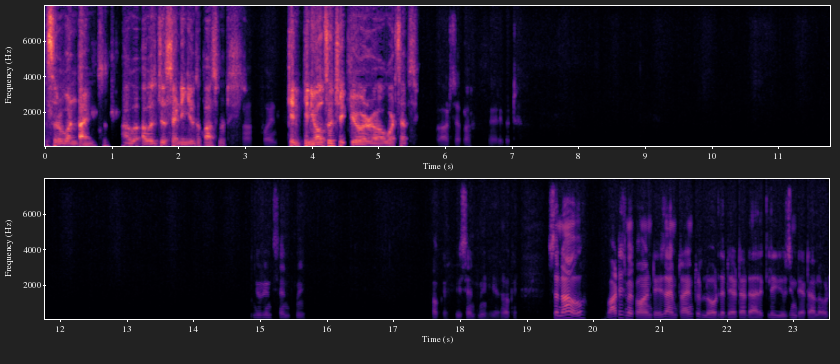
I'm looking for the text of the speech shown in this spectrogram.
Sir, one time, sir. I, I was just sending you the password. ah fine Can Can you also check your uh, WhatsApps? whatsapp ah very good you didn't send me. Okay you sent me here okay. So now what is my point is i'm trying to load the data directly using data load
